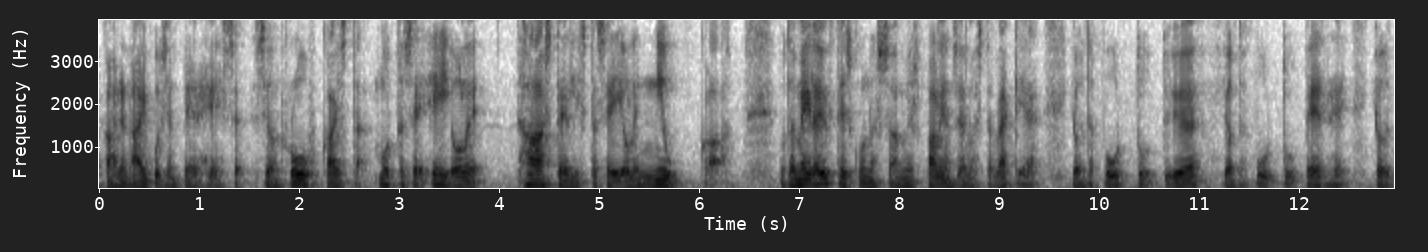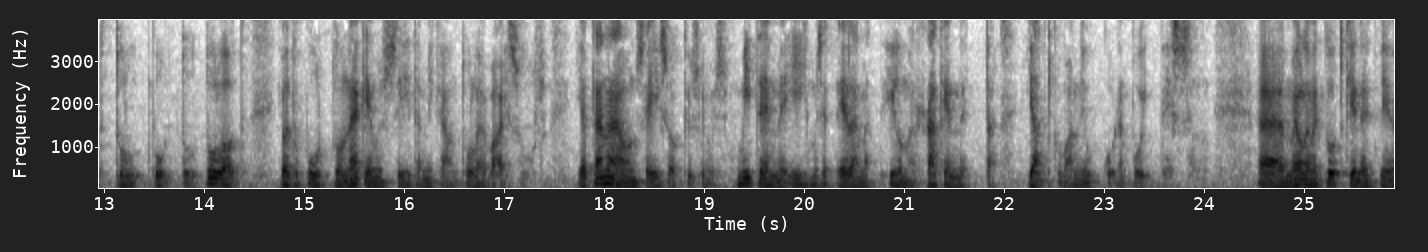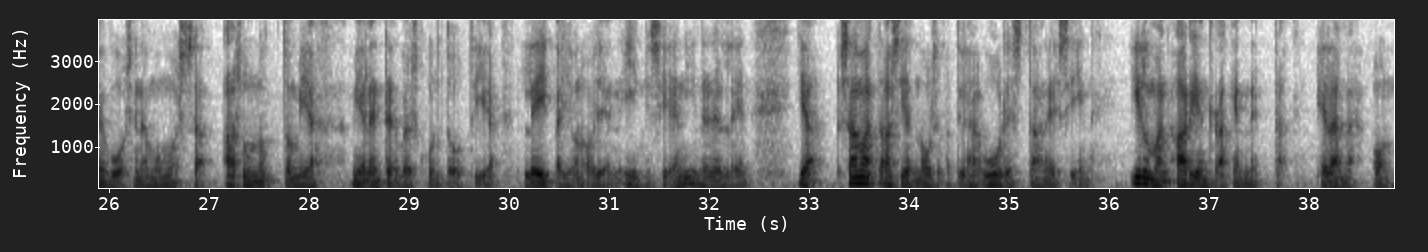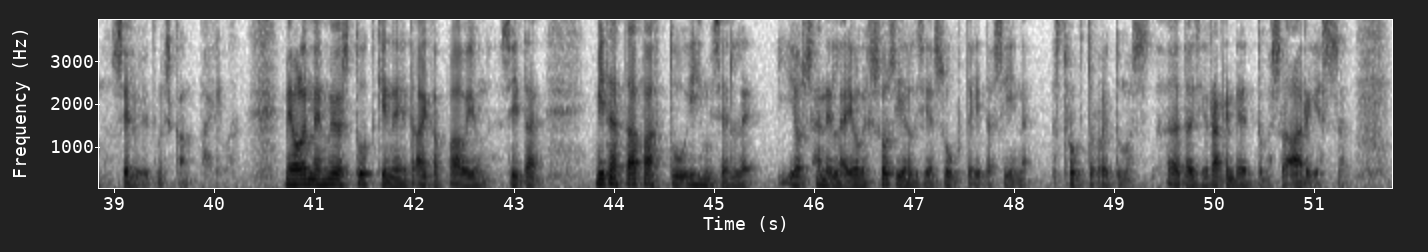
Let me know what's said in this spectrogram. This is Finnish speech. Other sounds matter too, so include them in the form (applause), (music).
kahden aikuisen perheissä se on ruuhkaista, mutta se ei ole haasteellista, se ei ole niukkaa. Mutta meillä yhteiskunnassa on myös paljon sellaista väkeä, joilta puuttuu työ, joilta puuttuu perhe, joilta puuttuu tulot, joilta puuttuu näkemys siitä, mikä on tulevaisuus. Ja tämä on se iso kysymys, miten me ihmiset elämät ilman rakennetta jatkuvan niukkuuden puitteissa. Me olemme tutkineet viime vuosina muun muassa asunnottomia, mielenterveyskuntoutujia, leipäjonojen ihmisiä ja niin edelleen. Ja samat asiat nousevat yhä uudestaan esiin. Ilman arjen rakennetta elämä on selviytymiskamppailua. Me olemme myös tutkineet aika paljon sitä, mitä tapahtuu ihmiselle, jos hänellä ei ole sosiaalisia suhteita siinä strukturoitumassa tai siinä rakenteettomassa arjessa.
